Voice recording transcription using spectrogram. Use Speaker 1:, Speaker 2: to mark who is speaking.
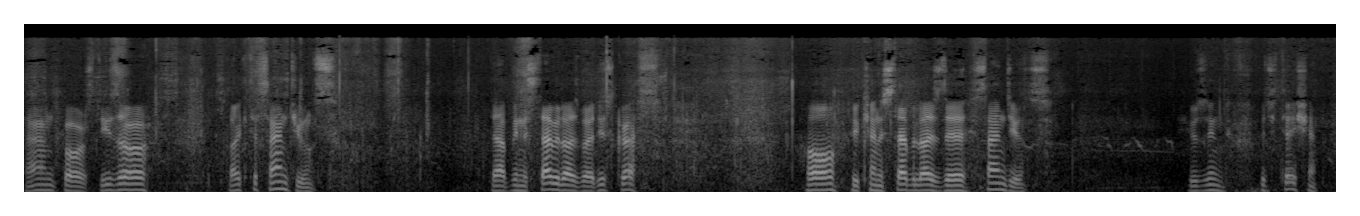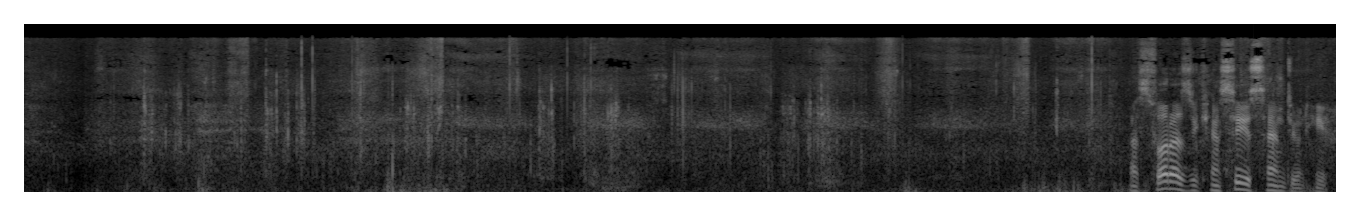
Speaker 1: Sandbars. These are like the sand dunes. They have been stabilized by this grass. Or you can stabilize the sand dunes using vegetation. As far as you can see, sand dune here.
